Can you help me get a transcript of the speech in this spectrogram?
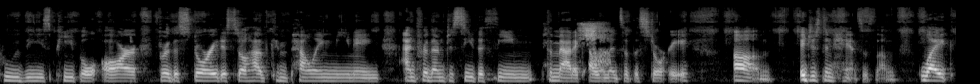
who these people are for the story to still have compelling meaning and for them to see the theme thematic elements of the story. Um, it just enhances them. Like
